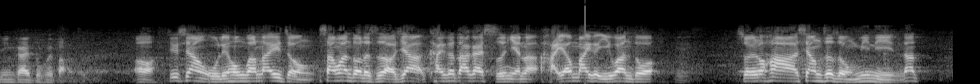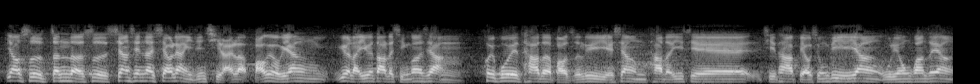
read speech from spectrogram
应该都会保值。哦，就像五菱宏光那一种三万多的指导价，开个大概十年了，还要卖个一万多。嗯。所以的话，像这种 mini，那要是真的是像现在销量已经起来了，保有量越来越大的情况下，嗯，会不会它的保值率也像它的一些其他表兄弟一样，五菱宏光这样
